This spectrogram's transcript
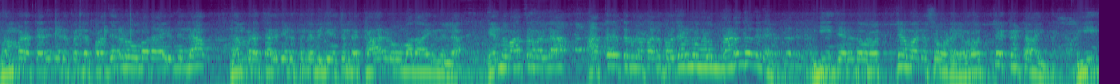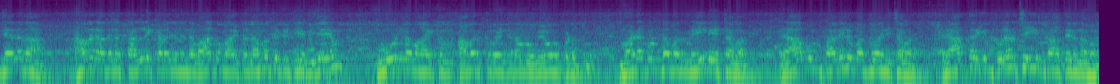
നമ്മുടെ തെരഞ്ഞെടുപ്പിന്റെ പ്രചരണവും അതായിരുന്നില്ല നമ്മുടെ തെരഞ്ഞെടുപ്പിന്റെ വിജയത്തിന്റെ കാരണവും അതായിരുന്നില്ല. എന്ന് മാത്രമല്ല അത്തരത്തിലുള്ള പല പ്രചരണങ്ങളും നടന്നതിന് ഈ ജനത ഒരൊറ്റ മനസ്സോടെ ഒരൊറ്റക്കെട്ടായി ഈ ജനത അവരതിനെ തള്ളിക്കളഞ്ഞതിന്റെ ഭാഗമായിട്ട് നമുക്ക് കിട്ടിയ വിജയം പൂർണമായിട്ടും അവർക്ക് വേണ്ടി നമ്മൾ ഉപയോഗപ്പെടുത്തും. മഴ കൊണ്ടവർ വെയിലേറ്റവർ രാവും പകലും അധ്വാനിച്ചവർ രാത്രിയും പുലർച്ചെയും കാത്തിരുന്നവർ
